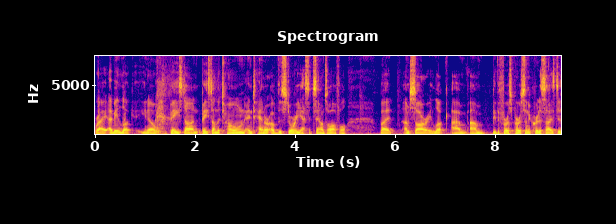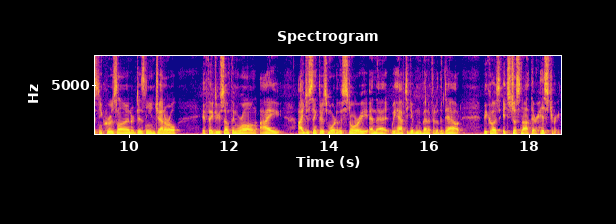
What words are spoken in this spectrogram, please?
Right. I mean, look, you know, based on based on the tone and tenor of the story, yes, it sounds awful. But I'm sorry. Look, I'm I'm be the first person to criticize Disney Cruise Line or Disney in general if they do something wrong. I I just think there's more to the story, and that we have to give them the benefit of the doubt because it's just not their history.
